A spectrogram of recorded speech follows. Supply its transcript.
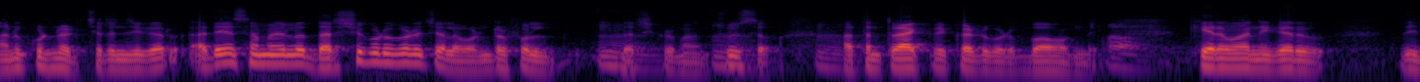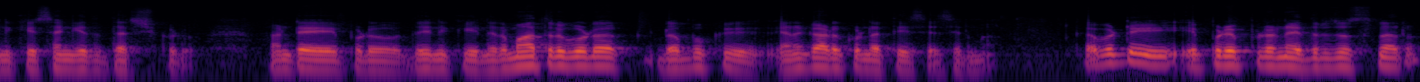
అనుకుంటున్నాడు చిరంజీవి గారు. అదే సమయంలో దర్శకుడు కూడా చాలా వండర్ఫుల్ దర్శకుడు మనం చూసాం. అతని ట్రాక్ రికార్డు కూడా బాగుంది. కీరవాణి గారు దీనికి సంగీత దర్శకుడు. అంటే ఇప్పుడు దీనికి నిర్మాతలు కూడా డబ్బుకి వెనకాడకుండా తీసే సినిమా. కాబట్టి ఎప్పుడెప్పుడైనా ఎదురు చూస్తున్నారు.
